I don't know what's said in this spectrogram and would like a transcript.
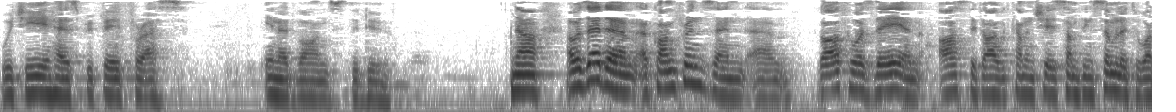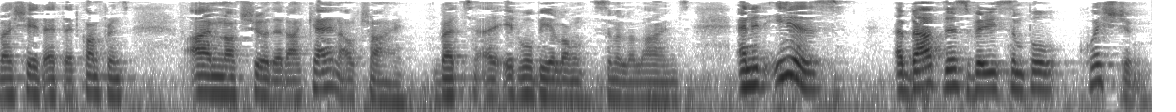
which He has prepared for us in advance to do. Now, I was at um, a conference and um, Garth was there and asked if I would come and share something similar to what I shared at that conference. I'm not sure that I can. I'll try. But uh, it will be along similar lines. And it is about this very simple question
